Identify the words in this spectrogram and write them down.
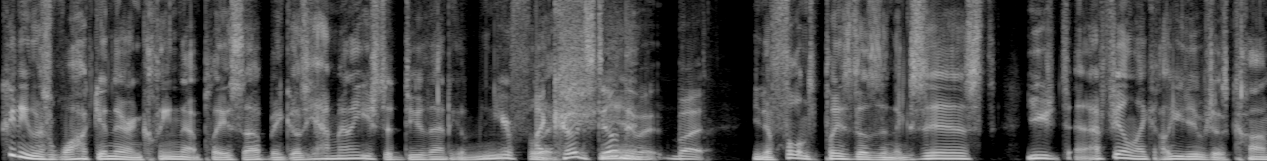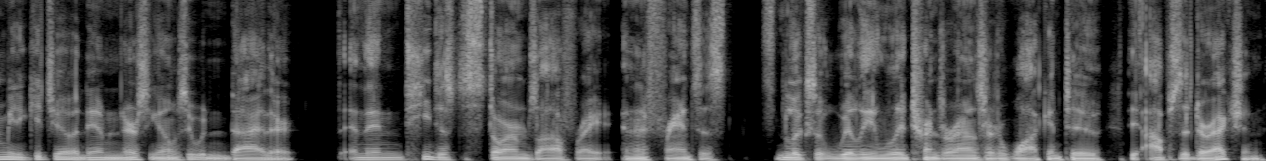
Couldn't he just walk in there and clean that place up? And he goes, Yeah, man, I used to do that. He goes, You're full I could still do it, but You know, Fulton's place doesn't exist. You I feel like all you did was just con me to get you out of a damn nursing home so you wouldn't die there. And then he just storms off, right? And then Frances looks at Willie and Willie turns around and starts walking to the opposite direction.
